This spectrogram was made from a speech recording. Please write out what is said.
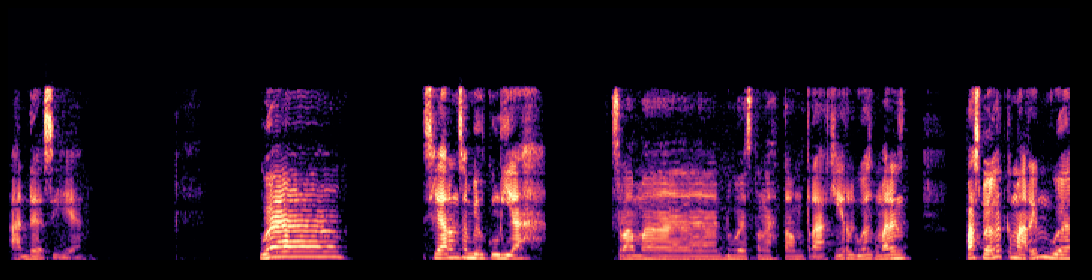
ada sih ya. Gue siaran sambil kuliah selama dua setengah tahun terakhir. Gue kemarin pas banget kemarin gue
